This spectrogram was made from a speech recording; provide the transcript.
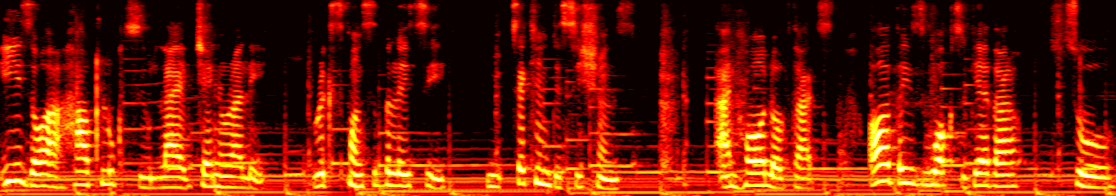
his or her outlook to life generally, responsibility, taking decisions, and all of that. All these work together to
